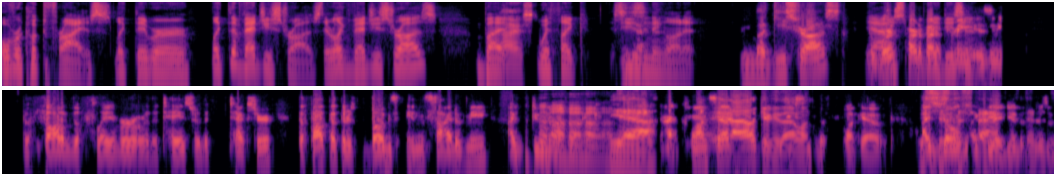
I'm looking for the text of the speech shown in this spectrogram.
overcooked fries. Like they were like the veggie straws. They were like veggie straws, but Nice. with like Yeah. seasoning on it. Buggy straws. the Yeah, it worst part about it pretty for me isn't even the thought of the flavor or the taste or the texture. The thought that there's bugs inside of me, I do not like. Yeah. That concept Yeah, I'll give you that one. the fuck out. It's I don't the like the idea that, that there's a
